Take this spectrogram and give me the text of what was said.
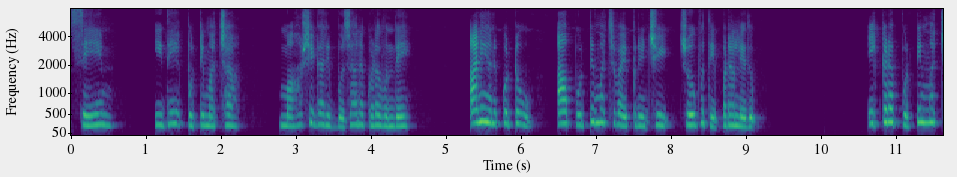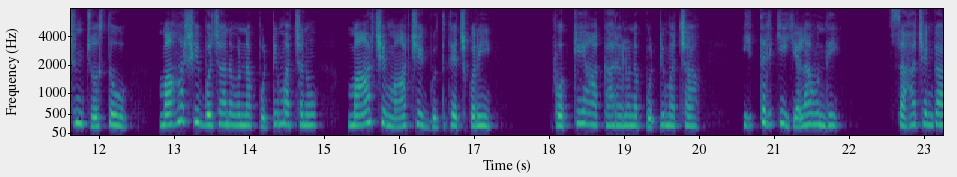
సేమ్ ఇదే పుట్టిమచ్చ మహర్షి గారి భుజాన కూడా ఉందే అని అనుకుంటూ ఆ పుట్టిమచ్చ వైపు నుంచి చూపు తిప్పడం లేదు. ఇక్కడ పుట్టిమచ్చను చూస్తూ మహర్షి భుజాన ఉన్న పుట్టిమచ్చను మార్చి మార్చి గుర్తు తెచ్చుకొని ఒకే ఆకారంలో ఉన్న పుట్టిమచ్చ ఇద్దరికీ ఎలా ఉంది? సహజంగా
